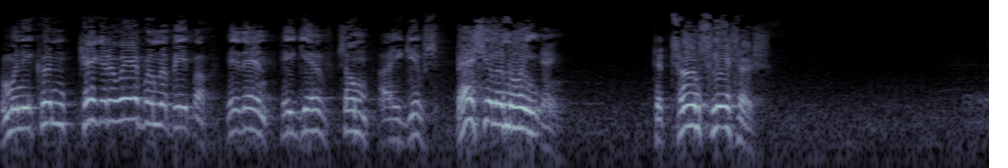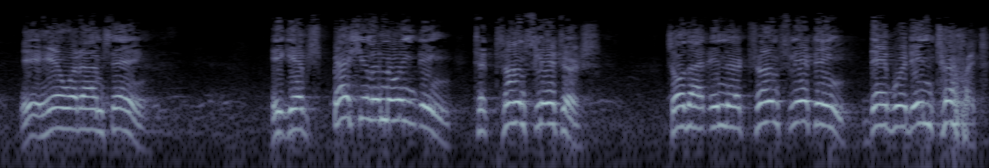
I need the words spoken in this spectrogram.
and when he couldn't take it away from the people, he then, he gave some, uh, he gave special anointing to translators. You hear what I'm saying? He gave special anointing to translators so that in their translating they would interpret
